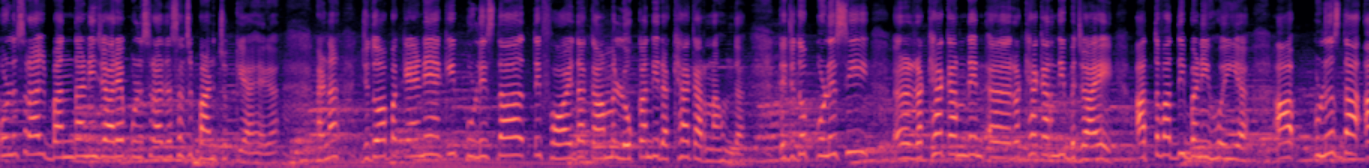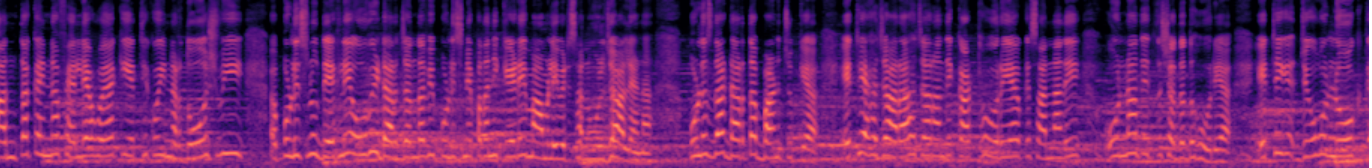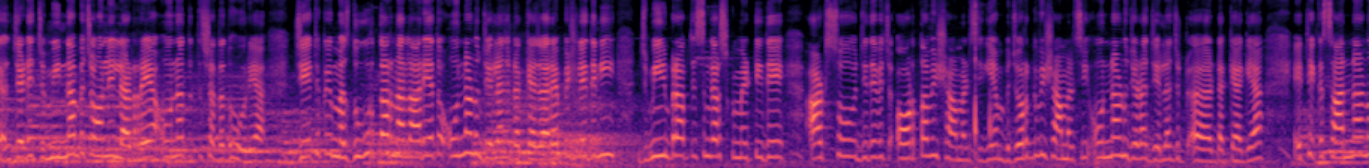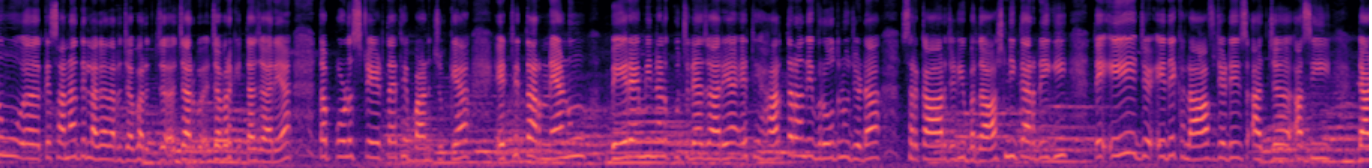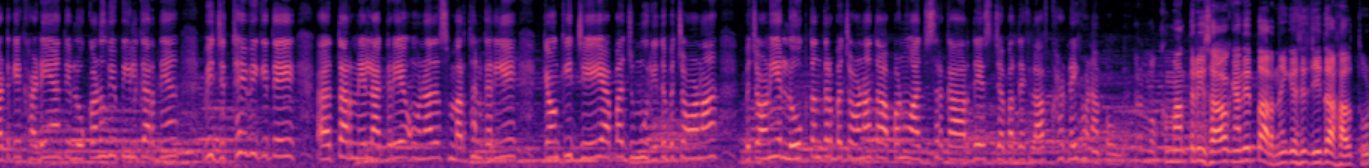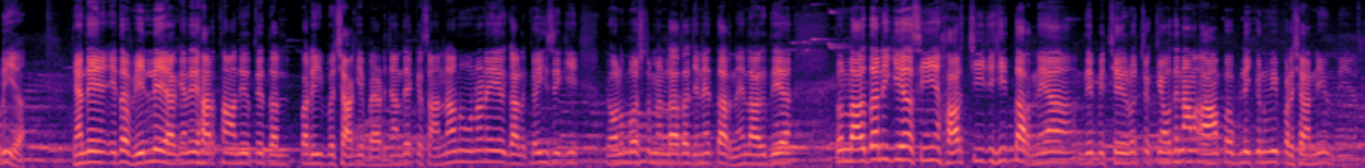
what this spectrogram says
ਪੁਲਿਸ ਰਾਜ ਬਣਦਾ ਨਹੀਂ ਜਾ ਰਿਹਾ ਪੁਲਿਸ ਰਾਜ ਅਸਲ 'ਚ ਬਣ ਚੁੱਕਿਆ ਹੈਗਾ ਹੈਨਾ? ਜਦੋਂ ਆਪਾਂ ਕਹਿੰਦੇ ਆ ਕਿ ਪੁਲਿਸ ਦਾ ਤੇ ਫੌਜ ਦਾ ਕੰਮ ਲੋਕਾਂ ਦੀ ਰੱਖਿਆ ਕਰਨਾ ਹੁੰਦਾ ਤੇ ਜਦੋਂ ਪੁਲਿਸ ਹੀ ਅ, ਰੱਖਿਆ ਕਰਨ ਦੇ ਅ, ਰੱਖਿਆ ਕਰਨ ਦੀ ਬਜਾਏ ਅੱਤਵਾਦੀ ਬਣੀ ਹੋਈ ਆ ਆ ਪੁਲਿਸ ਦਾ ਅੰਤ ਤੱਕ ਇੰਨਾ ਫੈਲਿਆ ਹੋਇਆ ਕਿ ਇੱਥੇ ਕੋਈ ਨਿਰਦੋਸ਼ ਵੀ ਅ, ਪੁਲਿਸ ਨੂੰ ਦੇਖ ਲੇ ਉਹ ਵੀ ਡਰ ਜਾਂਦਾ ਵੀ ਪੁਲਿਸ ਨੇ ਪਤਾ ਨਹੀਂ ਕਿਹੜੇ ਮਾਮਲੇ ਵਿੱਚ ਸਾਨੂੰ ਉਲਝਾ ਲੈਣਾ। ਪੁਲਿਸ ਦਾ ਡਰ ਤਾਂ ਬਣ ਚੁੱਕਿਆ। ਇੱਥੇ ਹਜ਼ਾਰਾਂ ਹਜ਼ਾਰਾਂ ਦੇ ਇਕੱਠ ਹੋ ਰਹੇ ਆ ਕਿਸਾਨਾਂ ਦੇ ਉਹਨਾਂ ਤੇ ਤਸ਼ੱਦਦ ਹੋ ਰਿਹਾ। ਇੱਥੇ ਜੋ ਲੋਕ ਕ- ਜਿਹੜੇ ਜ਼ਮੀਨਾਂ ਬਚਾਉਣ ਲਈ ਲੜ ਰਹੇ ਆ ਉਹਨਾਂ ਤੇ ਤਸ਼ੱਦਦ ਹੋ ਰਿਹਾ ਜੇ ਇੱਥੇ ਕੋਈ ਮਜ਼ਦੂਰ ਧਰਨਾ ਲਾ ਰਿਹਾ ਤਾਂ ਉਹਨਾਂ ਨੂੰ ਜੇਲ੍ਹਾਂ 'ਚ ਡੱਕਿਆ ਜਾ ਰਿਹਾ। ਪਿਛਲੇ ਦਿਨੀ ਜ਼ਮੀਨ ਪ੍ਰਾਪਤੀ ਸੰਘਰਸ਼ ਕਮੇਟੀ ਦੇ 800 ਜਿਹਦੇ ਵਿੱਚ ਔਰਤਾਂ ਵੀ ਸ਼ਾਮਲ ਸੀਗੀਆਂ, ਬਜ਼ੁਰਗ ਵੀ ਸ਼ਾਮਲ ਸੀ, ਉਹਨਾਂ ਨੂੰ ਜਿਹੜਾ ਜੇਲ੍ਹਾਂ 'ਚ ਡੱਕਿਆ ਗਿਆ। ਇੱਥੇ ਕਿਸਾਨਾਂ ਨੂੰ ਕਿਸਾਨਾਂ ਤੇ ਲਗਾਤਾਰ ਜ਼ਬਰ, ਜ- ਜ਼ਬਰ ਕੀਤਾ ਜਾ ਰਿਹਾ। ਤਾਂ ਪੁਲਿਸ ਸਟੇਟ ਤਾਂ ਇੱਥੇ ਬਣ ਚੁੱਕਿਆ। ਇੱਥੇ ਧਰਨਿਆਂ ਨੂੰ ਬੇਰਹਿਮੀ ਨਾਲ ਕੁਚਲਿਆ ਜਾ ਰਿਹਾ। ਇੱਥੇ ਹਰ ਤਰ੍ਹਾਂ ਦੇ ਵਿਰੋਧ ਨੂੰ ਜਿਹੜਾ ਸਰਕਾਰ ਜਿਹੜੀ ਬਰਦਾਸ਼ਤ ਨਹੀਂ ਕਰ ਰਹੀਗੀ। ਤੇ ਇਹ ਜ- ਇਹਦੇ ਖਿਲਾਫ ਜਿਹੜੇ ਅੱਜ ਅਸੀਂ ਡਟ ਕੇ ਖੜੇ ਆ ਤੇ ਲੋਕਾਂ ਨੂੰ ਵੀ ਅਪੀਲ ਕਰਦੇ ਆ ਵੀ ਜਿੱਥੇ ਵੀ ਕਿਤੇ ਧਰਨੇ ਲੱਗ ਰਹੇ ਆ, ਉਹਨਾਂ ਦਾ ਸਮਰਥਨ ਕਰੀਏ। ਕਿਉਂਕਿ ਜੇ ਆਪਾਂ ਜਮਹੂਰੀਅਤ ਬਚਾਉਣਾ ਬਚਾਉਣੀ ਹੈ ਲੋਕਤੰਤਰ ਬਚਾਉਣਾ ਤਾਂ ਆਪਾਂ ਨੂੰ ਅੱਜ ਸਰਕਾਰ ਦੇ ਇਸ ਜ਼ਬਰ ਦੇ ਖਿਲਾਫ ਖੜਨਾ ਹੀ ਹੋਣਾ ਪਊਗਾ। ਪਰ ਮੁੱਖ ਮੰਤਰੀ ਸਾਹਿਬ ਕਹਿੰਦੇ ਧਰਨੇ ਕਿਸੇ ਚੀਜ਼ ਦਾ ਹੱਲ ਥੋੜੀ ਆ। ਕਹਿੰਦੇ ਇਹ ਤਾਂ ਵਿਹਲੇ ਆ ਕਹਿੰਦੇ ਹਰ ਥਾਂ ਦੇ ਉੱਤੇ ਪਰੀ ਵਿਛਾ ਕੇ ਬੈਠ ਜਾਂਦੇ ਆ। ਕਿਸਾਨਾਂ ਨੂੰ ਉਹਨਾਂ ਨੇ ਇਹ ਗੱਲ ਕਹੀ ਸੀਗੀ ਕਿ ਆਲਮੋਸਟ ਮੈਨੂੰ ਲੱਗਦਾ ਜਿੰਨੇ ਧਰਨੇ ਲੱਗਦੇ ਆ। ਤੁਹਾਨੂੰ ਲੱਗਦਾ ਨਹੀਂ ਕਿ ਅਸੀਂ ਹਰ ਚੀਜ਼ ਹੀ ਧਰਨਿਆਂ ਦੇ ਪਿੱਛੇ ਰੁੱਝ ਚੁੱਕੇ ਉਹਦੇ ਨਾਲ ਆਮ ਪਬਲਿਕ ਨੂੰ ਵੀ ਪਰੇਸ਼ਾਨੀ ਹੁੰਦੀ ਆ।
